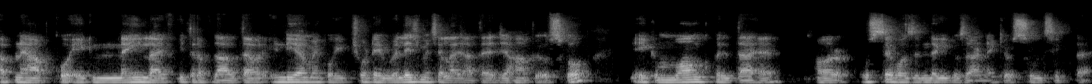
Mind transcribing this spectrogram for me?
अपने आप को एक नई लाइफ की तरफ़ डालता है। और इंडिया में कोई एक छोटे विलेज में चला जाता है जहाँ पे उसको एक मॉन्क मिलता है और उससे वो ज़िंदगी गुजारने के उसूल सीखता है।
